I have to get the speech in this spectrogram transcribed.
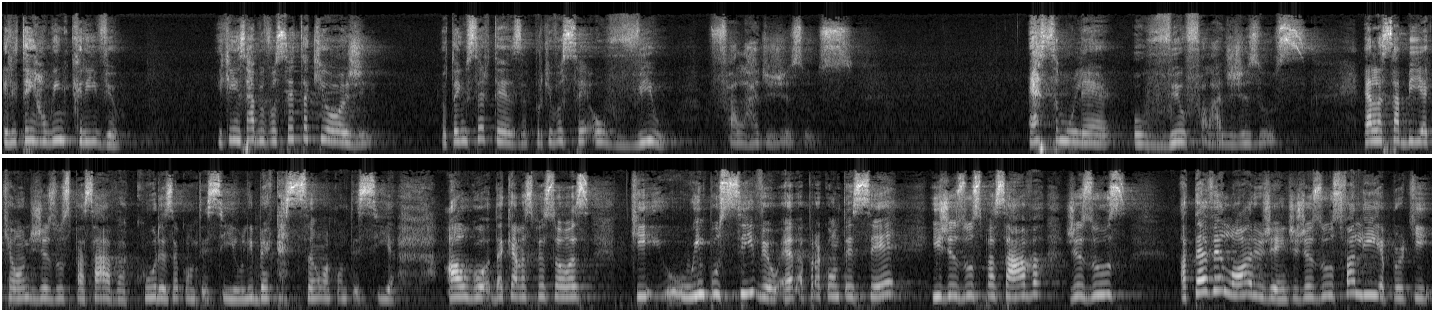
Ele tem algo incrível. E quem sabe você está aqui hoje, eu tenho certeza, porque você ouviu falar de Jesus. Essa mulher ouviu falar de Jesus. Ela sabia que onde Jesus passava, curas aconteciam, libertação acontecia. Algo daquelas pessoas que o impossível era para acontecer e Jesus passava, Jesus até velório, gente, Jesus falia, porque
